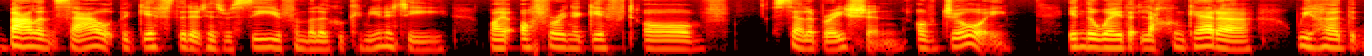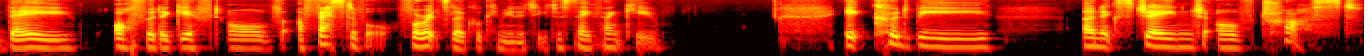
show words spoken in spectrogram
balance out the gifts that it has received from the local community by offering a gift of celebration, of joy, in the way that La Junquera, we heard that they offered a gift of a festival for its local community to say thank you. It could be an exchange of trust,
